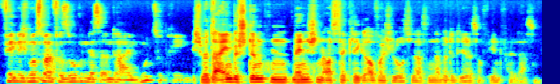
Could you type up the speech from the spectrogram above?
finde ich, muss man versuchen, das unter einem Hut zu kriegen. Ich würde einen bestimmten Menschen aus der Clique auf euch loslassen, da würdet ihr das auf jeden Fall lassen.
